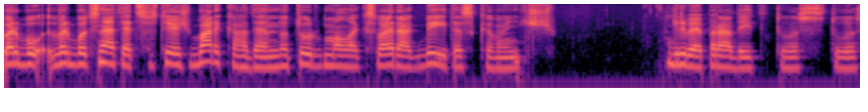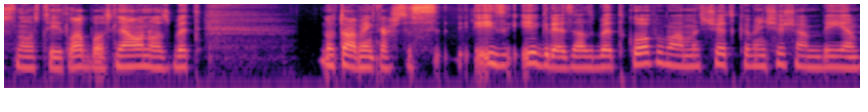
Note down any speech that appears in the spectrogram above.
Varbūt, varbūt tas neatiecas uz tieši barikādēm, nu, tur, man liekas, vairāk bija tas, ka viņš gribēja parādīt tos, tos noscīt labos, ļaunos, bet nu, tā vienkārši tas iz, iegriezās. Bet kopumā man šķiet, ka viņš tiešām bija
